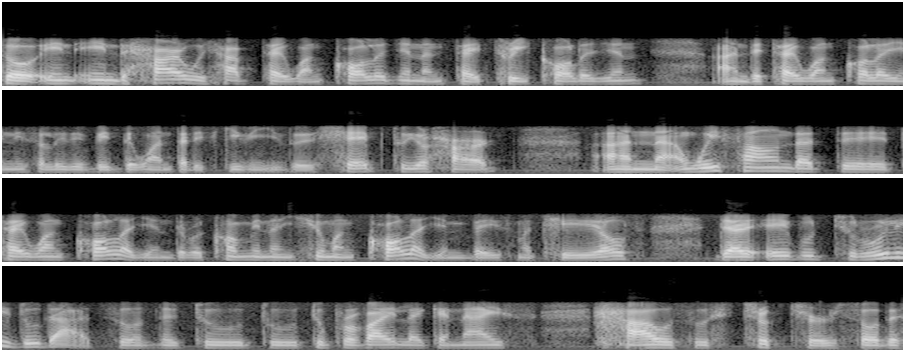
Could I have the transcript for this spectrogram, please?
So in, in the heart, we have type 1 collagen and type 3 collagen. And the type 1 collagen is a little bit the one that is giving you the shape to your heart. And uh, we found that the type 1 collagen, the recombinant human collagen based materials, they're able to really do that. So the, to, to, to provide like a nice house structure. So the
